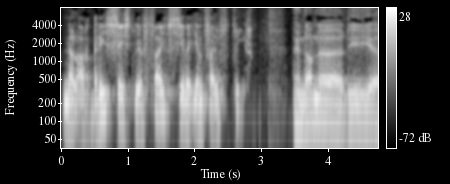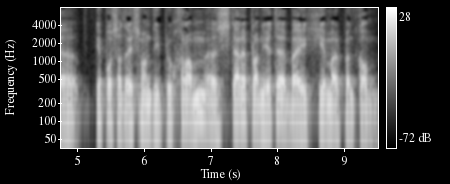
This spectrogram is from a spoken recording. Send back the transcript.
0836257154. En dan uh, die uh, e-posadres van die program is sterreplanete@gmail.com.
